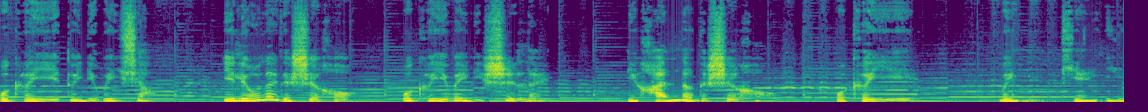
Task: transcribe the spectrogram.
我可以对你微笑；你流泪的时候，我可以为你拭泪；你寒冷的时候，我可以为你添衣。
